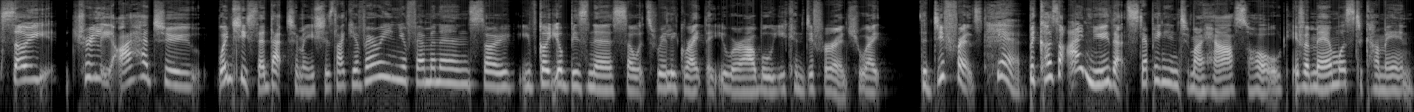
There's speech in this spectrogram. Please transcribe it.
so truly, I had to, when she said that to me, she's like, You're very in your feminine. So you've got your business. So it's really great that you were able, you can differentiate the difference. yeah, Because I knew that stepping into my household, if a man was to come in,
